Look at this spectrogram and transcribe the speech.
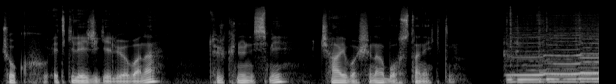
çok etkileyici geliyor bana. Türkünün ismi Çay Başına Bostan Ektim. Müzik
